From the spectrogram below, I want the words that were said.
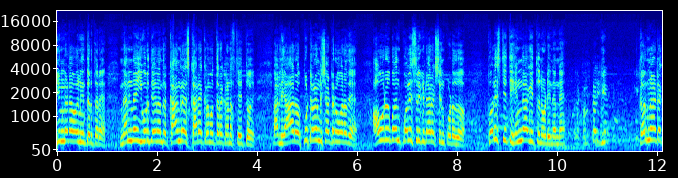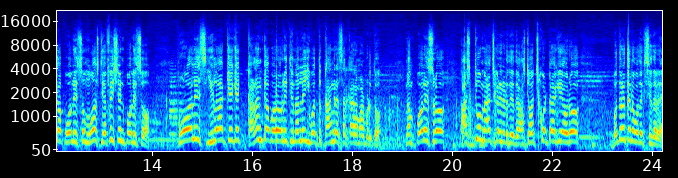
ಹಿಂದ್ಗಡೆ ಹೋಗಿ ನಿಂತಿರ್ತಾರೆ. ನನ್ನ ಇವ್ರದ್ದು ಏನಂದ್ರೆ ಕಾಂಗ್ರೆಸ್ ಕಾರ್ಯಕ್ರಮ ಥರ ಕಾಣಿಸ್ತಾ ಇತ್ತು. ಅಲ್ಲಿ ಯಾರು ಪುಟ್ಟರಂಗ ಶೆಟ್ಟರು ಬರೋದೆ, ಅವರು ಬಂದು ಪೊಲೀಸರಿಗೆ ಡೈರೆಕ್ಷನ್ ಕೊಡೋದು. ಪರಿಸ್ಥಿತಿ ಹೆಂಗಾಗಿತ್ತು ನೋಡಿ ನೆನ್ನೆ. Karnataka police most efficient police. Police ಇಲಾಖೆಗೆ ಕಳಂಕ ಬರೋ ರೀತಿಯಲ್ಲಿ ಇವತ್ತು ಕಾಂಗ್ರೆಸ್ ಸರ್ಕಾರ ಮಾಡಿಬಿಡ್ತು. ನಮ್ಮ ಪೊಲೀಸರು ಅಷ್ಟು ಮ್ಯಾಚ್ಗಳು ನಡೆದಿದೆ. ಅಷ್ಟು ಅಚ್ಚುಕೊಟ್ಟಾಗಿ ಅವರು ಭದ್ರತೆನ ಒದಗಿಸಿದ್ದಾರೆ.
